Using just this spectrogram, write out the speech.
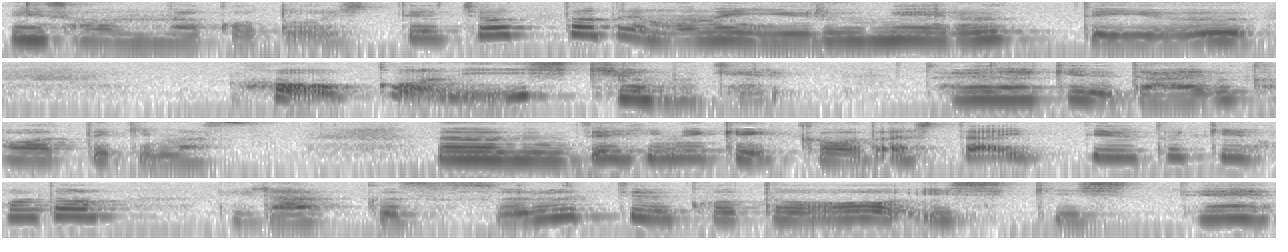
ね、そんなことをしてちょっとでもね緩めるっていう方向に意識を向ける。それだけでだいぶ変わってきます。なので是非ね結果を出したいっていう時ほどリラックスするっていうことを意識して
